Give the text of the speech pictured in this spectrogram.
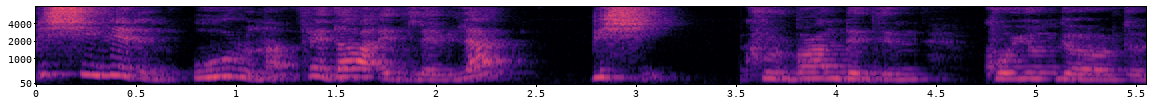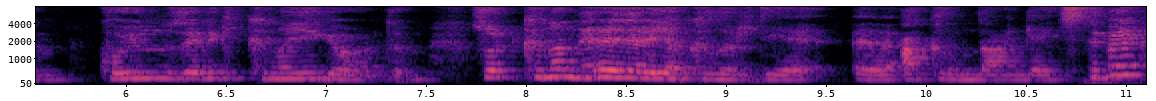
bir şeylerin uğruna feda edilebilen bir şey. Kurban dedin, koyun gördüm, koyunun üzerindeki kınayı gördüm. Sonra kına nerelere yakılır diye e, aklımdan geçti. Böyle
